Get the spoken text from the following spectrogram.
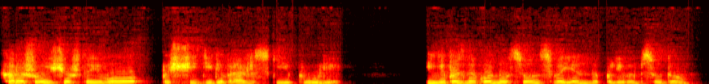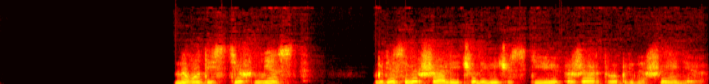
Хорошо еще, что его пощадили вражеские пули, и не познакомился он с военно-полевым судом. Но вот из тех мест, где совершали человеческие жертвоприношения,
